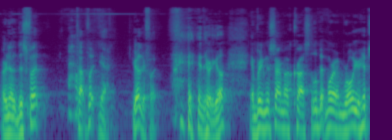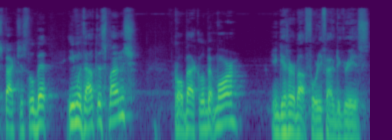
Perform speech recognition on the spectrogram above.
or no, this foot, oh. top foot, yeah. Your other foot. there we go. And bring this arm across a little bit more and roll your hips back just a little bit. Even without the sponge, roll back a little bit more. You can get her about 45 degrees.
